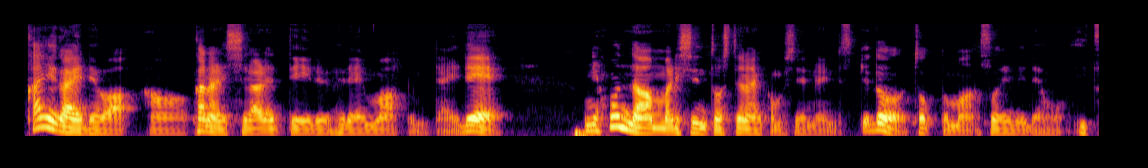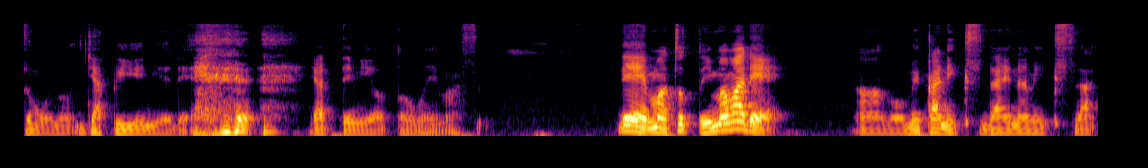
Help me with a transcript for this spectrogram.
海外ではあーかなり知られているフレームワークみたいで、日本ではあんまり浸透してないかもしれないんですけど、ちょっとまあ、そういう意味でも、いつもの逆輸入で やってみようと思います。で、まあ、ちょっと今まで、あの、メカニクス、ダイナミクス、あ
